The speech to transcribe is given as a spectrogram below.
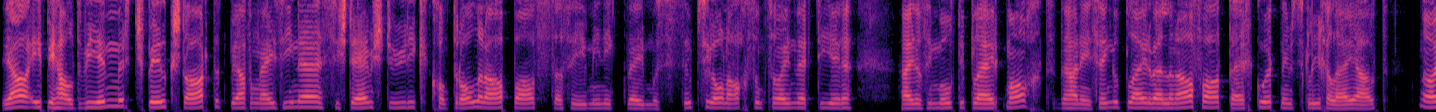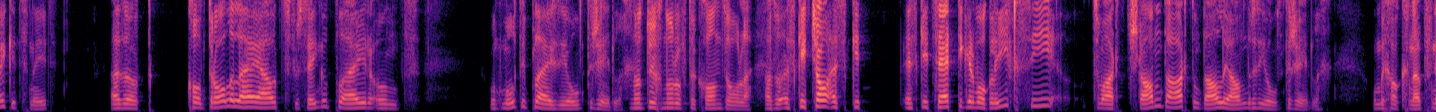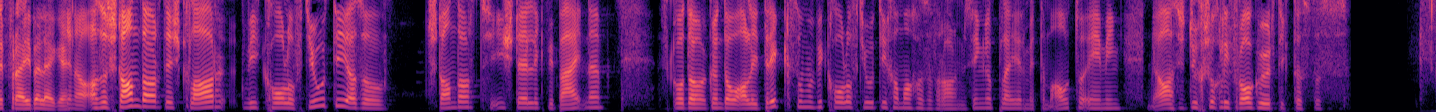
Ja, ich bin halt wie immer das Spiel gestartet, bin Anfang an rein, Systemsteuerung, Controller angepasst, dass ich meine ich muss Y-Achse und so invertieren. Habe das im Multiplayer gemacht, dann habe ich Singleplayer anfangen, dachte gut, nimmst das gleiche Layout. Nein, gibt es nicht. Also Controller-Layouts für Singleplayer und und Multiplayer sind unterschiedlich. Natürlich nur auf der Konsole. Also es gibt schon, es gibt, es gibt Sättiger, die gleich sind, zwar Standard und alle anderen sind unterschiedlich. Und man kann Knöpfe nicht frei belegen. Genau, also Standard ist klar wie Call of Duty, also die Standardeinstellung bei beiden. Es gehen auch alle Tricks, die man bei Call of Duty machen kann, also vor allem im Singleplayer mit dem Auto-Aiming. Ja, es ist natürlich schon ein bisschen fragwürdig, dass das...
